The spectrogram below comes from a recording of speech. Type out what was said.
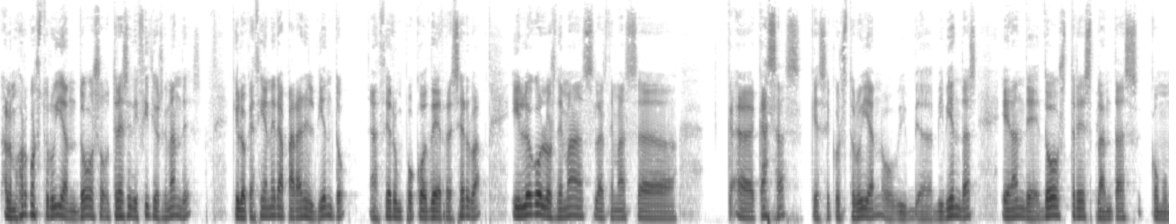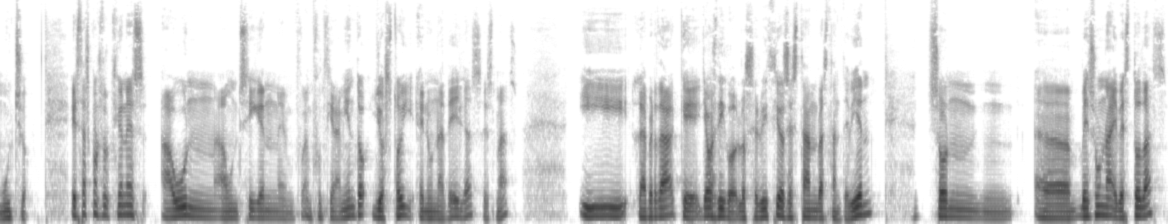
a lo mejor construían dos o tres edificios grandes que lo que hacían era parar el viento, hacer un poco de reserva y luego los demás, las demás ca- casas que se construían o eh, viviendas eran de dos, tres plantas como mucho. Estas construcciones aún, aún siguen en, fu- en funcionamiento. Yo estoy en una de ellas, es más. Y la verdad que, ya os digo, los servicios están bastante bien. Son. eh, ves una y ves todas,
